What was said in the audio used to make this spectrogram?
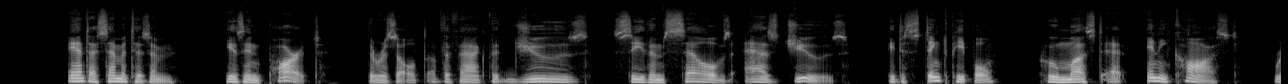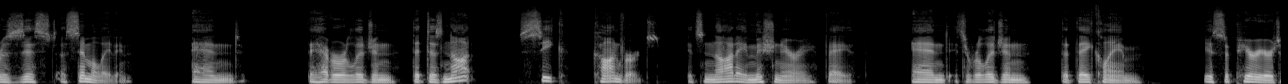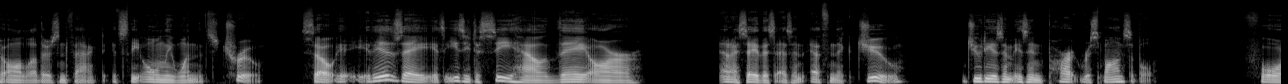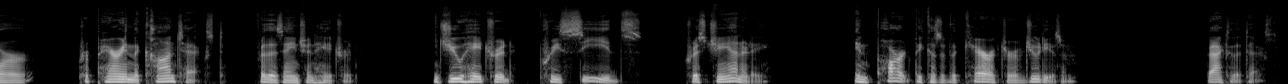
Anti Semitism is in part the result of the fact that Jews see themselves as Jews, a distinct people who must at any cost resist assimilating. And they have a religion that does not seek converts, it's not a missionary faith and it's a religion that they claim is superior to all others. In fact, it's the only one that's true. So it, it is a, it's easy to see how they are, and I say this as an ethnic Jew, Judaism is in part responsible for preparing the context for this ancient hatred. Jew hatred precedes Christianity, in part because of the character of Judaism. Back to the text.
